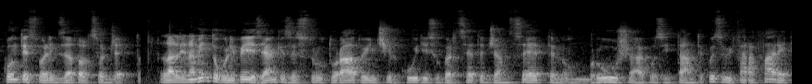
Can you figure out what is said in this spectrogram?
contestualizzato al soggetto. L'allenamento con i pesi, anche se strutturato in circuiti superset e jump set, non brucia così tanto e questo vi farà fare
